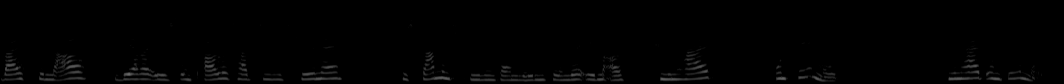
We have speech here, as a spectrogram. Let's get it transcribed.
weiß genau, wer er ist. Und Paulus hat dieses schöne Zusammenspiel in seinem Leben, sehen wir eben aus Kühnheit und Demut. Kühnheit und Demut.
